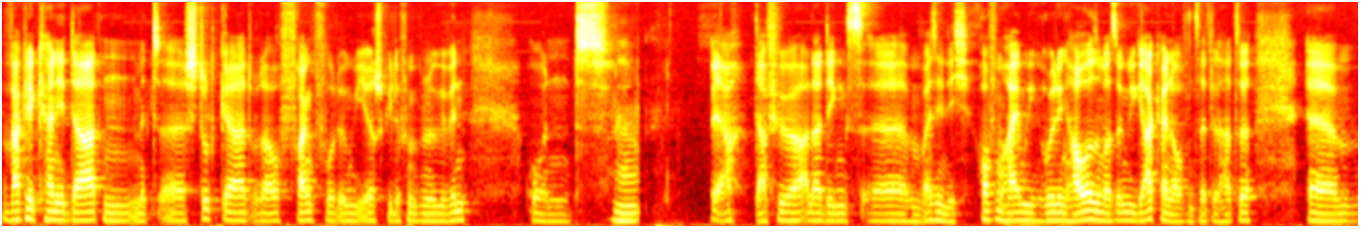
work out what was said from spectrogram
Wackelkandidaten mit äh, Stuttgart oder auch Frankfurt irgendwie ihre Spiele 5-0 gewinnen. Und ja. Ja, dafür allerdings, äh, weiß ich nicht, Hoffenheim gegen Rödinghausen, was irgendwie gar keiner auf dem Zettel hatte, ähm,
